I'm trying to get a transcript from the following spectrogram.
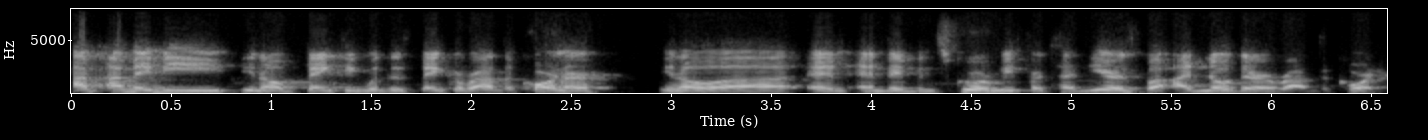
I, I may be you know banking with this bank around the corner, you know, uh, and and they've been screwing me for ten years, but I know they're around the corner,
